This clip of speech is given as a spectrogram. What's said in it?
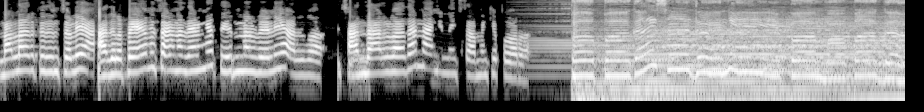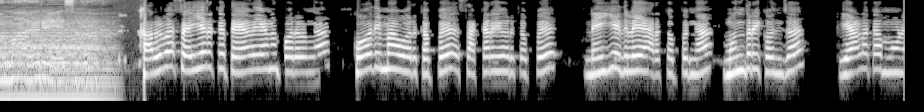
நல்லா இருக்குதுன்னு சொல்லி அதுல ஃபேமஸ் ஆனதுங்க திருநெல்வேலி அல்வா. அந்த அல்வா தான் நாங்க இன்னைக்கு சமைக்க போறோம். அல்வா செய்யறதுக்கு தேவையான பொருளுங்க. கோதுமை ஒரு கப்பு சர்க்கரை ஒரு கப்பு நெய் இதுலயே அரை கப்புங்க முந்திரி கொஞ்சம் ஏலக்காய் மூணு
